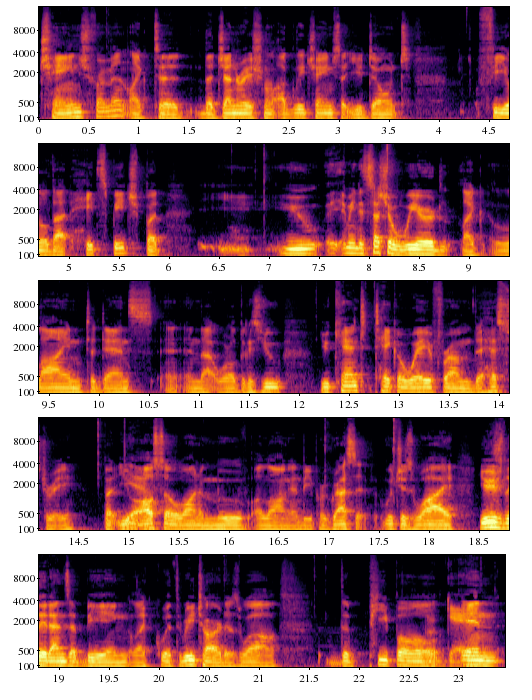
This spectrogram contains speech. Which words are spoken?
change from it, like to the generational ugly change that you don't feel that hate speech, but you, I mean, it's such a weird like line to dance in, in that world because you you can't take away from the history but you Yeah. also want to move along and be progressive, which is why usually it ends up being like with retard as well. The people Or in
